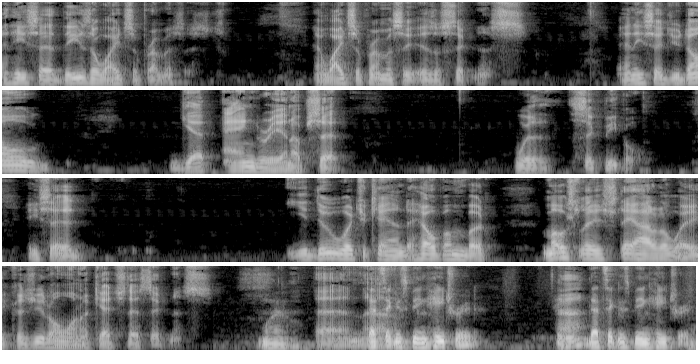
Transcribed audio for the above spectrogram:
And he said, these are white supremacists and white supremacy is a sickness. And he said, You don't get angry and upset with sick people. He said, You do what you can to help them, but mostly stay out of the way because you don't want to catch their sickness. Wow. And that uh, sickness being hatred? Huh? That sickness being hatred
